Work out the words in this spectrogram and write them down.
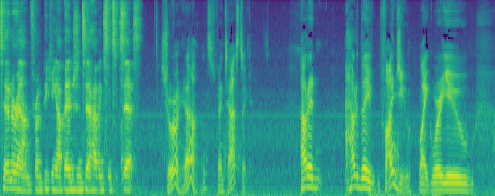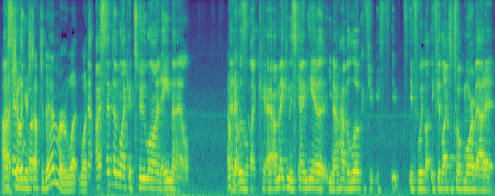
turnaround from picking up engine to having some success. Sure. Yeah, that's fantastic. How did how did they find you? Like, were you uh, showing your stuff to them, or what? What? I sent them like a two-line email, and it was like, "I'm making this game here. You know, have a look. If you if if, if, we'd, li- if you'd like to talk more about it,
